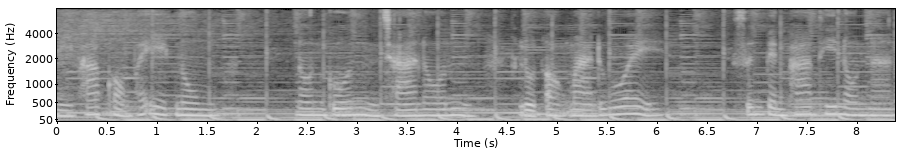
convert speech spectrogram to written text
มีภาพของพระเอกหนุ่มนนกุล ชานน หลุดออกมาด้วย ซึ่งเป็นภาพที่นนนั้น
